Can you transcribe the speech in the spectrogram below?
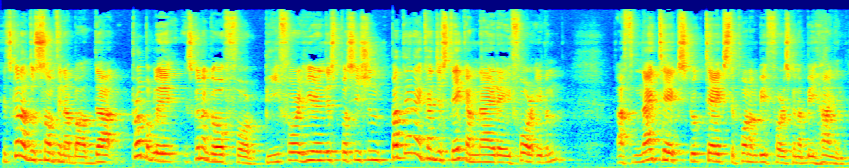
he's going to do something about that. Probably it's going to go for b4 here in this position. But then I can just take on knight a4 even. After knight takes, rook takes, the pawn on b4 is going to be hanging.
